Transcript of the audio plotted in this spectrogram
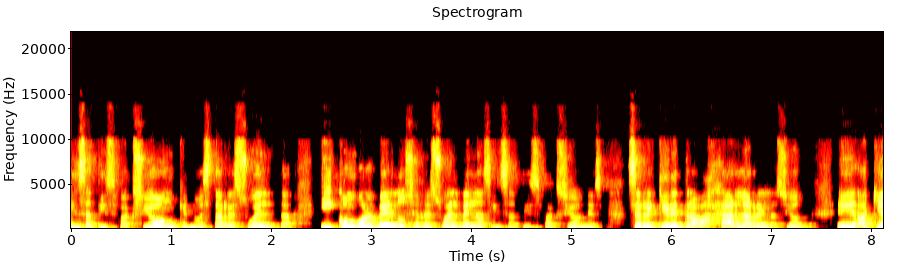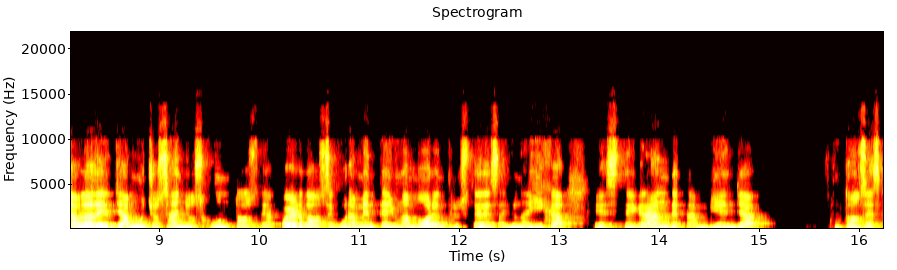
insatisfacción que no está resuelta y con volver no se resuelven las insatisfacciones, se requiere trabajar la relación. Eh, aquí habla de ya muchos años juntos, de acuerdo, seguramente hay un amor entre ustedes, hay una hija este, grande también ya, entonces,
